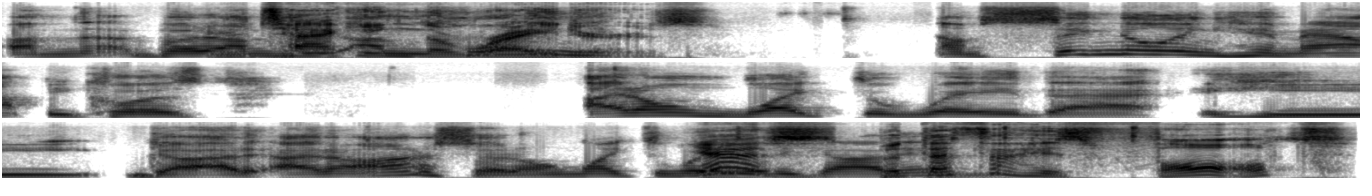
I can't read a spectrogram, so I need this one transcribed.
I'm not, but You're I'm attacking I'm the writers. I'm signaling him out because I don't like the way that he got. It. I don't honestly. I don't like the way that he got it. but in. that's not his fault.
